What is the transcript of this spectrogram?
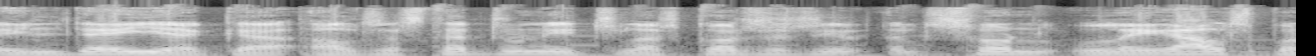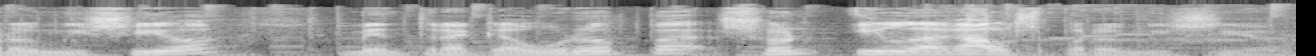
Ell deia que als Estats Units les coses són legals per omissió, mentre que a Europa són il·legals per omissió.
